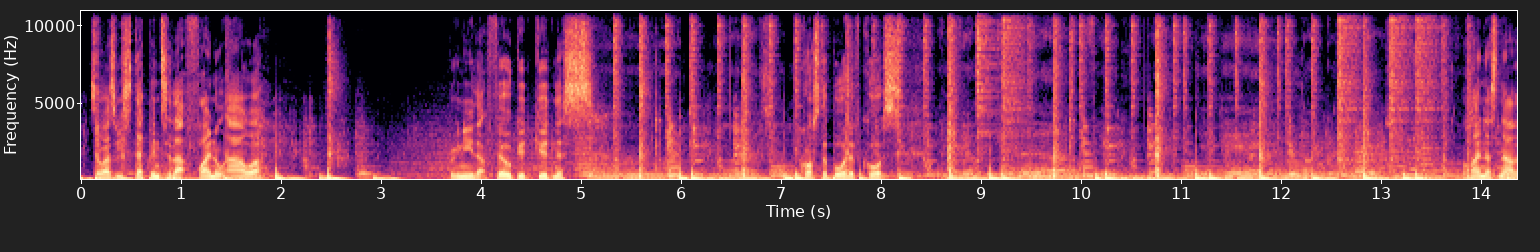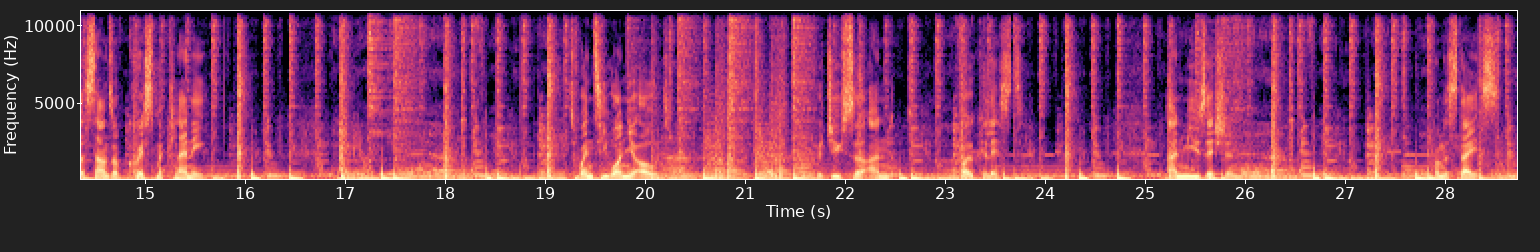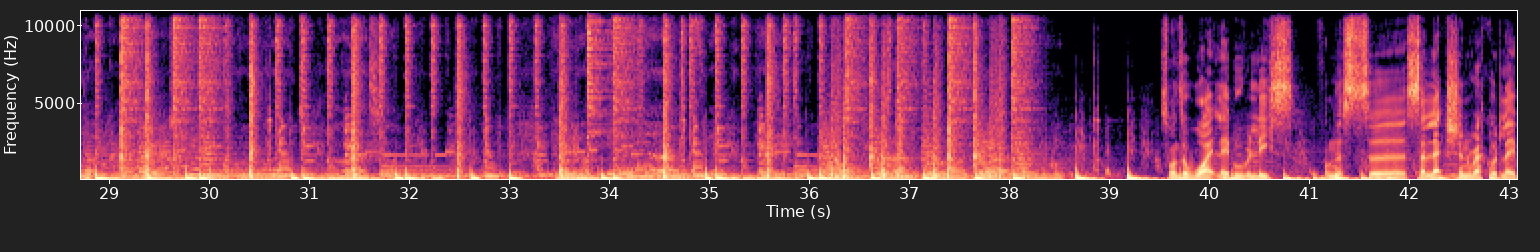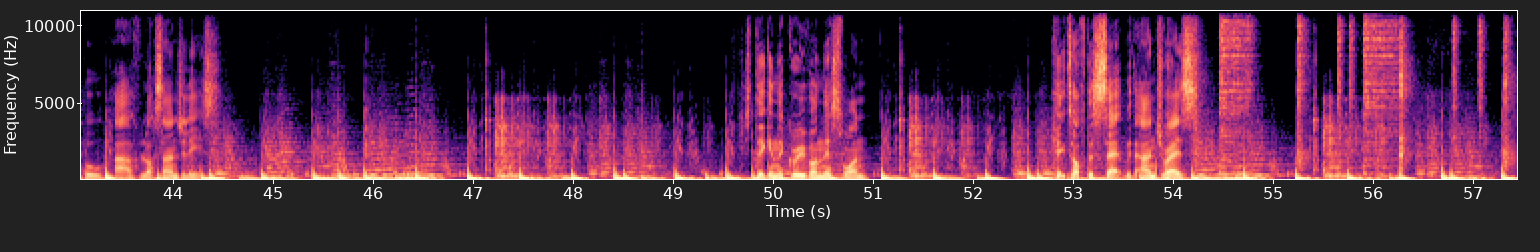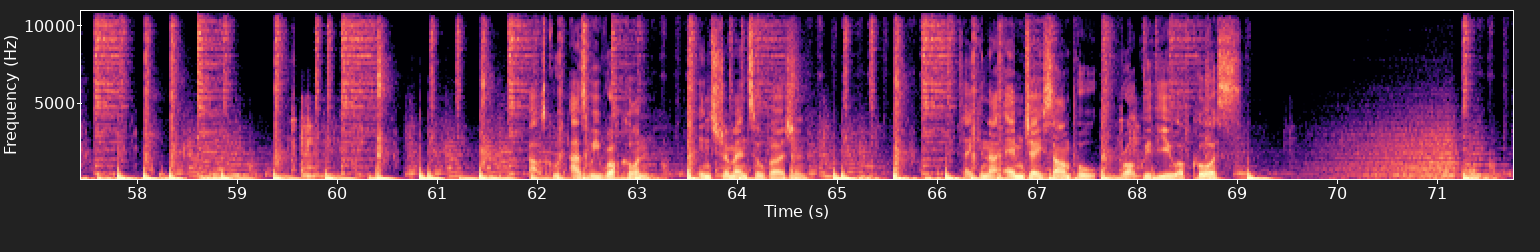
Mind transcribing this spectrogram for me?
So, as we step into that final hour, bringing you that feel good goodness across the board, of course. Behind us now, the sounds of Chris McClenney. 21 year old producer and vocalist and musician from the States. This one's a white label release from the Selection record label out of Los Angeles. Digging the groove on this one. Kicked off the set with Andres. That was called As We Rock On, instrumental version. Taking that MJ sample, Rock With You, of course.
